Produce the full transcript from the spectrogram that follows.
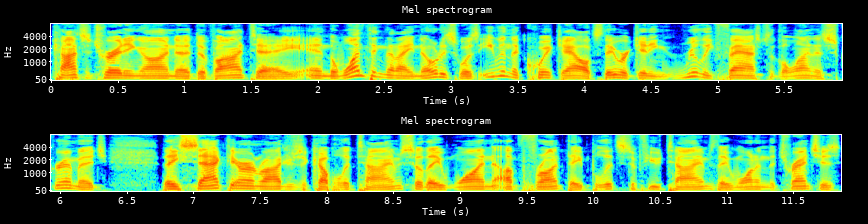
concentrating on uh, Davante, and the one thing that I noticed was even the quick outs, they were getting really fast to the line of scrimmage. They sacked Aaron Rodgers a couple of times, so they won up front. They blitzed a few times. They won in the trenches.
